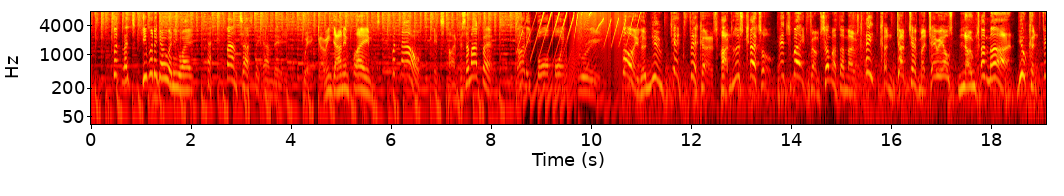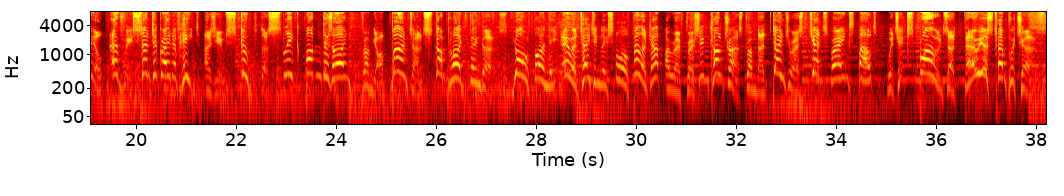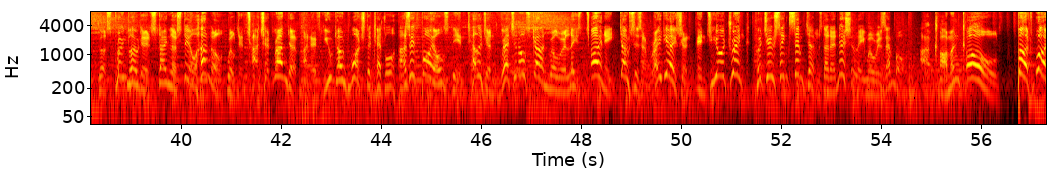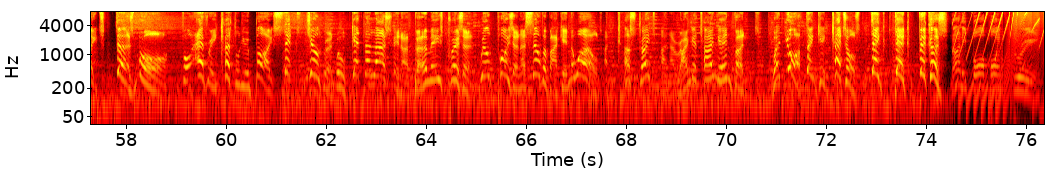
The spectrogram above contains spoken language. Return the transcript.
But let's give it a go anyway. Fantastic, Andy. We're going down in flames. But now, it's time for some adverts. 94.3. Buy the new Dick Vickers Handless Kettle. It's made from some of the most heat conductive materials known to man. You can feel every centigrade of heat as you scoop the sleek modern design from your burnt and stump like fingers. You'll find the irritatingly small filler gap a refreshing contrast from the dangerous jet spraying spout which explodes at various temperatures. The spring loaded stainless steel handle will detach at random, and if you don't watch the kettle as it boils, the intelligent retinal scan will release tiny doses of radiation into your drink, producing symptoms that initially will resemble a common cold. But wait, there's more! For every kettle you buy, six children will get the lash in a Burmese prison. We'll poison a silverback in the wild and castrate an orangutan infant. When you're thinking kettles, think Dick Vickers! 94.3.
